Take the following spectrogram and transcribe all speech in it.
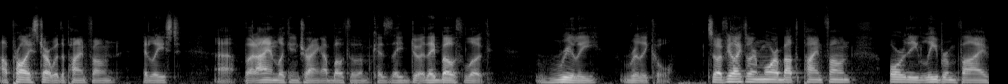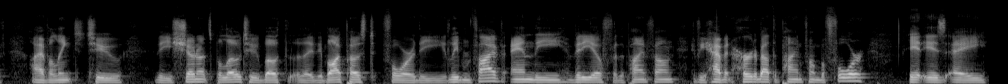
I'll probably start with the PinePhone at least. Uh, but I am looking at trying out both of them because they do they both look really really cool. So if you'd like to learn more about the PinePhone or the Librem 5, I have a link to the show notes below to both the, the blog post for the Librem 5 and the video for the PinePhone. If you haven't heard about the PinePhone before, it is a,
